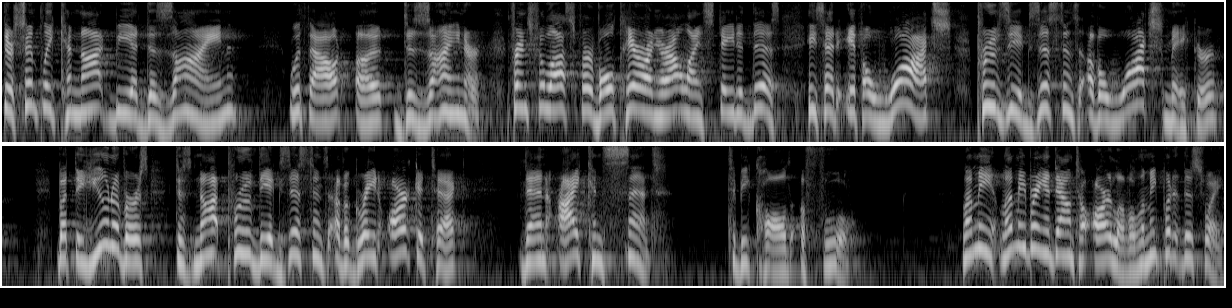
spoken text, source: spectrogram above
There simply cannot be a design without a designer. French philosopher Voltaire, on your outline, stated this. He said, If a watch proves the existence of a watchmaker, but the universe does not prove the existence of a great architect, then I consent to be called a fool. Let me, let me bring it down to our level. Let me put it this way.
